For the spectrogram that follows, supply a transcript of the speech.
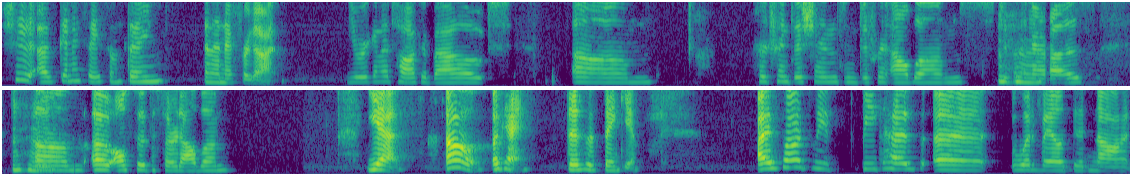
shoot, I was gonna say something and then I forgot. You were gonna talk about um her transitions in different albums, different mm-hmm. eras. Mm-hmm. Um oh also the third album. Yes. Oh, okay. This is thank you. I saw a tweet because uh Woodvale did not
